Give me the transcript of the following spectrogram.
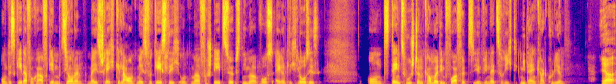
und es geht einfach auf die Emotionen. Man ist schlecht gelaunt, man ist vergesslich und man versteht selbst nicht mehr, was eigentlich los ist. Und den Zustand kann man halt im Vorfeld irgendwie nicht so richtig mit einkalkulieren. Ja,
